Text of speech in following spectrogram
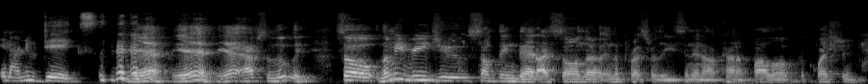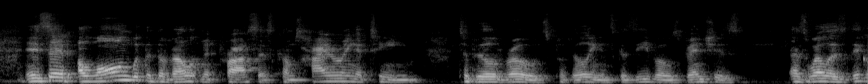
in our new digs. yeah, yeah, yeah, absolutely. So let me read you something that I saw in the in the press release, and then I'll kind of follow up with the question. It said, along with the development process comes hiring a team to build roads, pavilions, gazebos, benches, as well as dig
